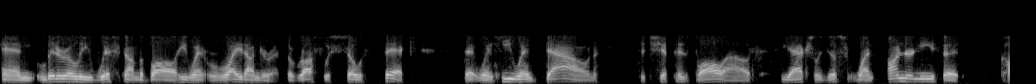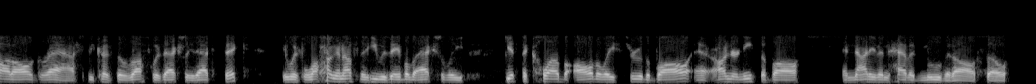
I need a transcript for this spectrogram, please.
and literally whiffed on the ball. He went right under it. The rough was so thick that when he went down to chip his ball out, he actually just went underneath it, caught all grass because the rough was actually that thick. It was long enough that he was able to actually get the club all the way through the ball, uh, underneath the ball, and not even have it move at all. So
